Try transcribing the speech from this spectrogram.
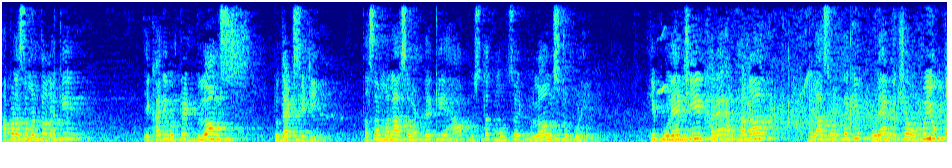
आपण असं म्हणतो ना की एखादी गोष्ट it belongs to that city तसं मला असं वाटतं की हा पुस्तक महोत्सव इट बिलॉंग्स टू पुणे. ही पुण्याची खऱ्या अर्थानं मला असं वाटतं की पुण्यापेक्षा उपयुक्त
